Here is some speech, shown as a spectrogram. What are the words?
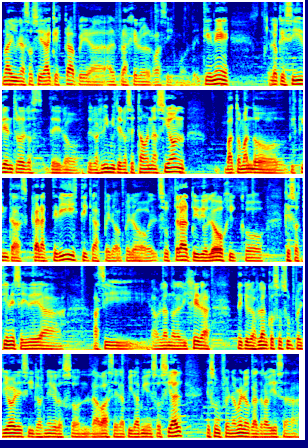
no hay una sociedad que escape al flagelo del racismo. Tiene lo que sí dentro de los, de los, de los límites de los estados-nación va tomando distintas características, pero, pero el sustrato ideológico que sostiene esa idea así hablando a la ligera, de que los blancos son superiores y los negros son la base de la pirámide social, es un fenómeno que atraviesa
